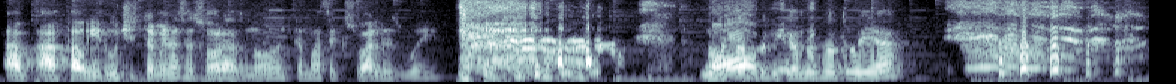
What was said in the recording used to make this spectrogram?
A, a Fabiruchis también asesoras, ¿no? En temas sexuales, güey. No, ¿No, platicando eso otro día?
